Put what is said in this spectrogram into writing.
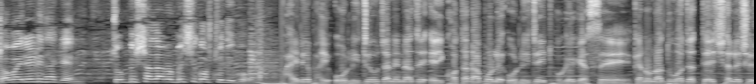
সবাই রেডি থাকেন। চব্বিশ সালে আরও বেশি কষ্ট দিব। ভাইরে ভাই ও নিজেও জানে না যে এই কথাটা বলে ও নিজেই ঠকে গেছে। কেননা দু হাজার তেইশ সালে সে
